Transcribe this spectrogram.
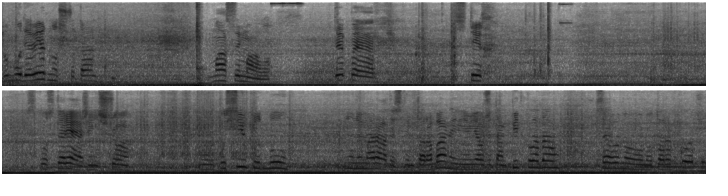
То буде видно, що там маси мало. Тепер з тих спостережень, що ну, посів тут був, ну нема ради з тим тарабаненням, я вже там підкладав, все одно воно таракоче.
